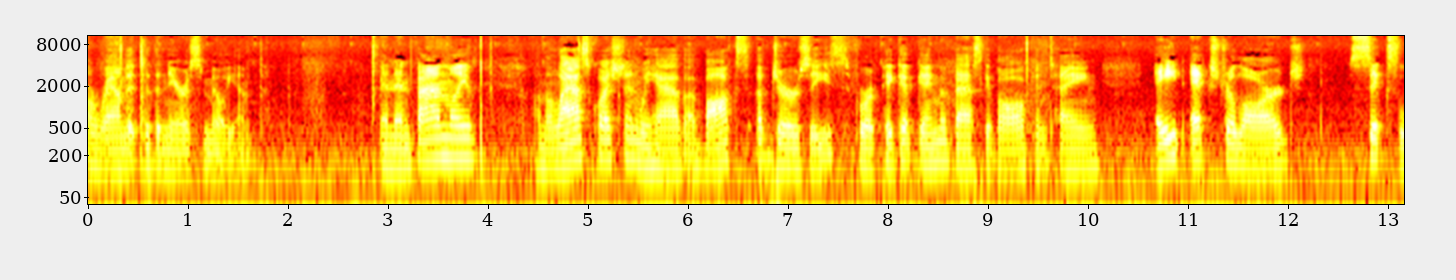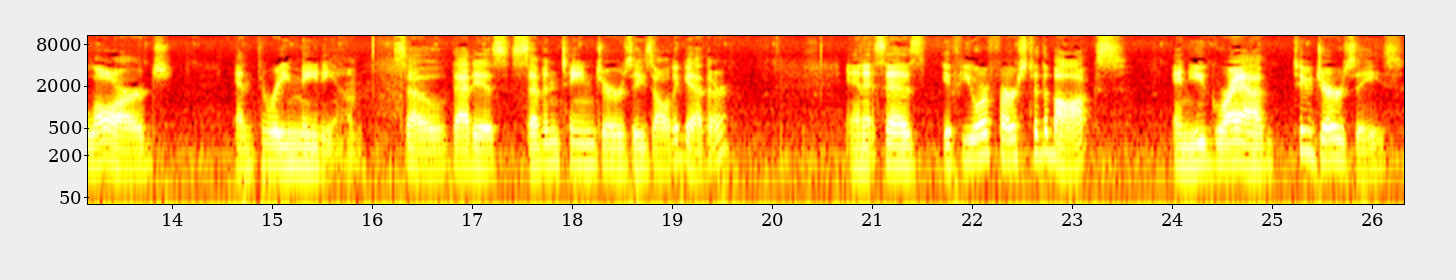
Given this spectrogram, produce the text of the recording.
or round it to the nearest millionth. And then finally, on the last question, we have a box of jerseys for a pickup game of basketball contain eight extra large, six large, and three medium. So that is 17 jerseys altogether. And it says if you are first to the box and you grab two jerseys,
